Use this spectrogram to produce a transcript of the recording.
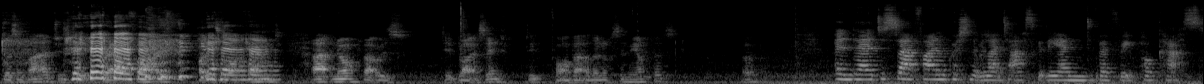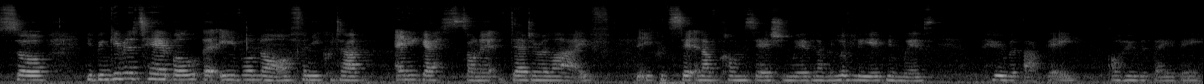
Doesn't matter, just take it out of five. Points not. Uh, no, that was, did like I said, did far better than us in the office. Oh. And uh, just our final question that we like to ask at the end of every podcast. So you've been given a table at Evo North, and you could have any guests on it, dead or alive, that you could sit and have a conversation with and have a lovely evening with. Who would that be, or who would they be?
